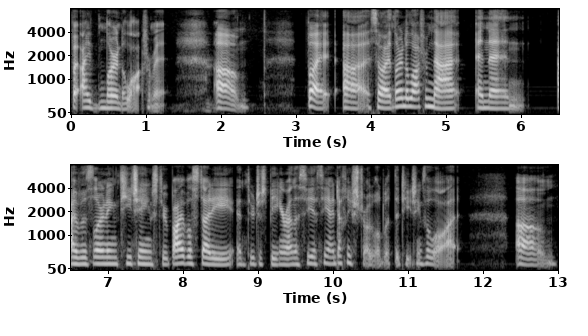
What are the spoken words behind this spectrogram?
but I learned a lot from it. Um, but uh, so I learned a lot from that, and then I was learning teachings through Bible study and through just being around the CSC. I definitely struggled with the teachings a lot. Um,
